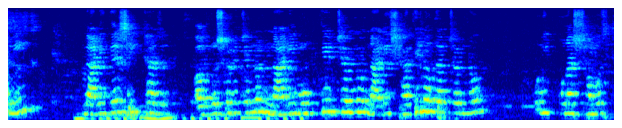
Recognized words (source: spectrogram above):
উনি নারীদের শিক্ষার অগ্রসরের জন্য, নারী মুক্তির জন্য, নারী স্বাধীনতার জন্য উনি ওনার সমস্ত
